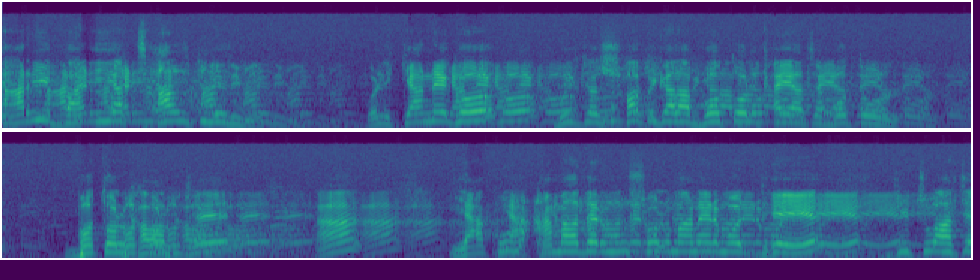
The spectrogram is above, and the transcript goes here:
তারই বাড়িয়া ছাল তুলে দিবে। বলি, কেন গো? বলছে সব গেলা বোতল খাই আছে বোতল। বোতল খাওয়া বুঝে হ্যাঁ? এখন আমাদের মুসলমানের মধ্যে কিছু আছে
